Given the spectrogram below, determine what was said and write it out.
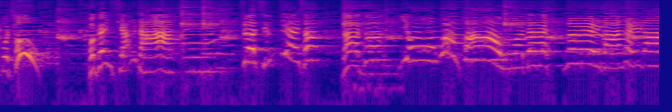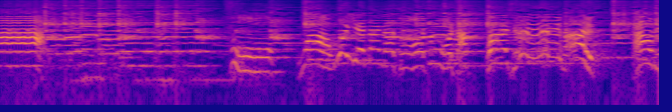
不愁，不肯相战，这金殿上那个有王把我的儿啊儿啊，父王我也难那做主张，快去来，老李。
